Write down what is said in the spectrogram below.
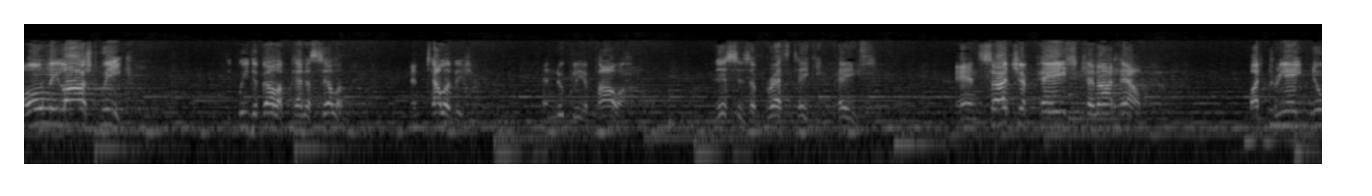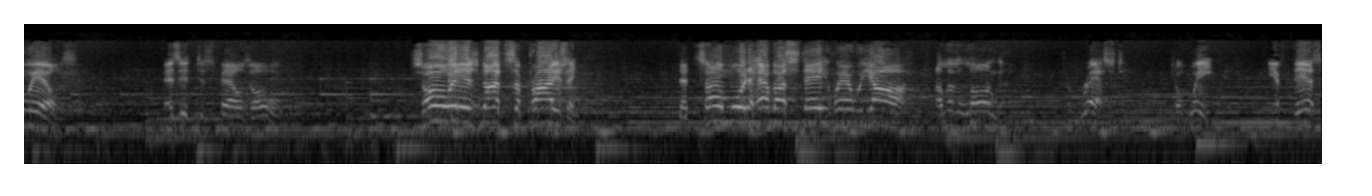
Only last week did we develop penicillin and television and nuclear power. This is a breathtaking pace. And such a pace cannot help but create new ills as it dispels old. So it is not surprising that some would have us stay where we are a little longer, to rest, to wait, if this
